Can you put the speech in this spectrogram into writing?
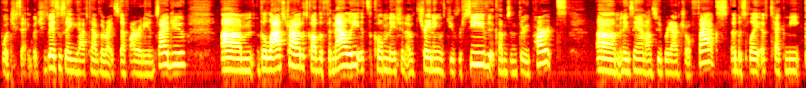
what she's saying, but she's basically saying you have to have the right stuff already inside you. Um, the last trial is called the finale. It's the culmination of the training that you've received. It comes in three parts: um, an exam on supernatural facts, a display of technique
